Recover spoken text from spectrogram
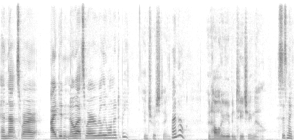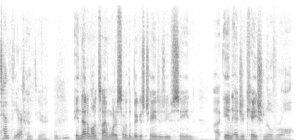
And that's where I didn't know that's where I really wanted to be. Interesting. I know. And how long have you been teaching now? This is my 10th year. 10th year. Mhm. In that amount of time, what are some of the biggest changes you've seen uh, in education overall?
